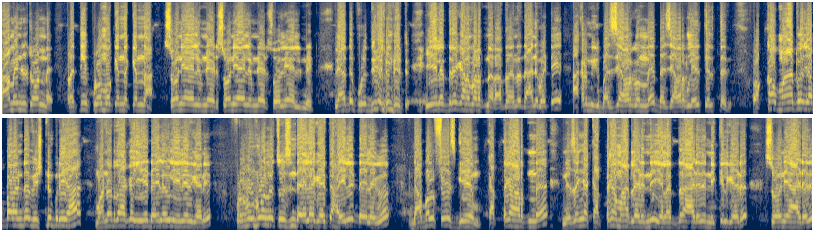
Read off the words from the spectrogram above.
కామెంట్లు చూడండి. ప్రతి ప్రోమో కింద కింద Sonia eliminate Sonia eliminate Sonia eliminate లేకపోతే పృథ్వీ ఎలిమినేట్ వీళ్ళిద్దరే కనబడుతున్నారు. అర్థమైంది? దాన్ని బట్టి అక్కడ మీకు బజ్ ఎవరికి ఉంది బజ్ ఎవరికి లేదు తెలుస్తుంది ఒక్క మాటలో చెప్పాలంటే విష్ణుప్రియ మొన్నటిదాకా ఏ డైలాగులు వేయలేదు కానీ ప్రోమోలో చూసిన డైలాగ్ అయితే highlight dialogue double face game కరెక్ట్గా ఆడుతుంది? నిజంగా కరెక్ట్గా మాట్లాడింది. వీళ్ళిద్దరు ఆడేది నిఖిల్ గాడు సోనియా ఆడేది.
